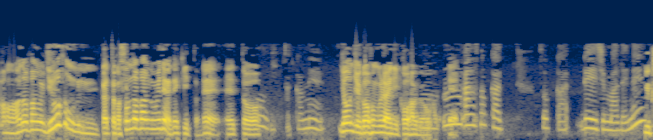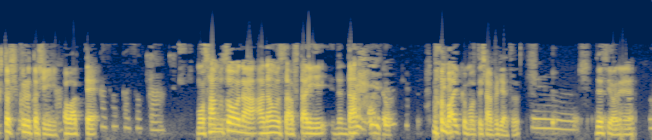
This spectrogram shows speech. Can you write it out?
あの番組15分かとか、そんな番組だよね、きっとね。えっと、そうでしたかね。45分ぐらいに紅白うんが終わって、うん、あ、そっか、そっか、0時までね。行く年来る年に変わって、そっかそっかそっか。もう寒そうなアナウンサー2人、だ、だ、マイク持って喋るやつうん。ですよね。う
